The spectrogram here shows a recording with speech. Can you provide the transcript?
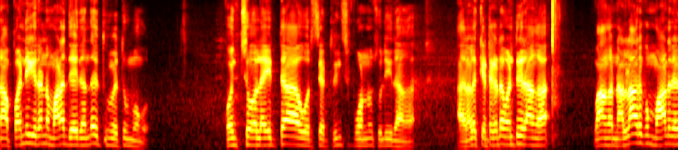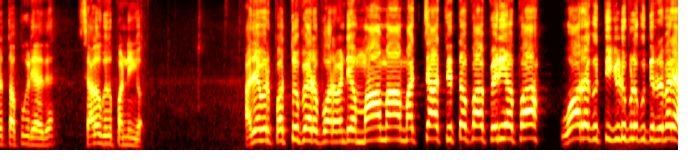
நான் பண்ணிக்கிறேன்னு மன தைரியம் தான் எத்தும் எத்தும் போங்க. கொஞ்சம் லைட்டாக ஒரு செட் ட்ரிங்க்ஸ் போடணும்னு சொல்லிக்கிறாங்க. அதனால் கிட்ட கிட்ட வந்துட்டுறாங்க வாங்க நல்லாயிருக்கும் மாடல் எடுத்து தப்பு கிடையாது. செலவுக்கு இது பண்ணிங்க. அதே மாதிரி பத்து பேர் போகிற வண்டியை மாமா மச்சா சித்தப்பா பெரியப்பா ஓர குத்தி இடுப்பில் குத்திடுற மாதிரி.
